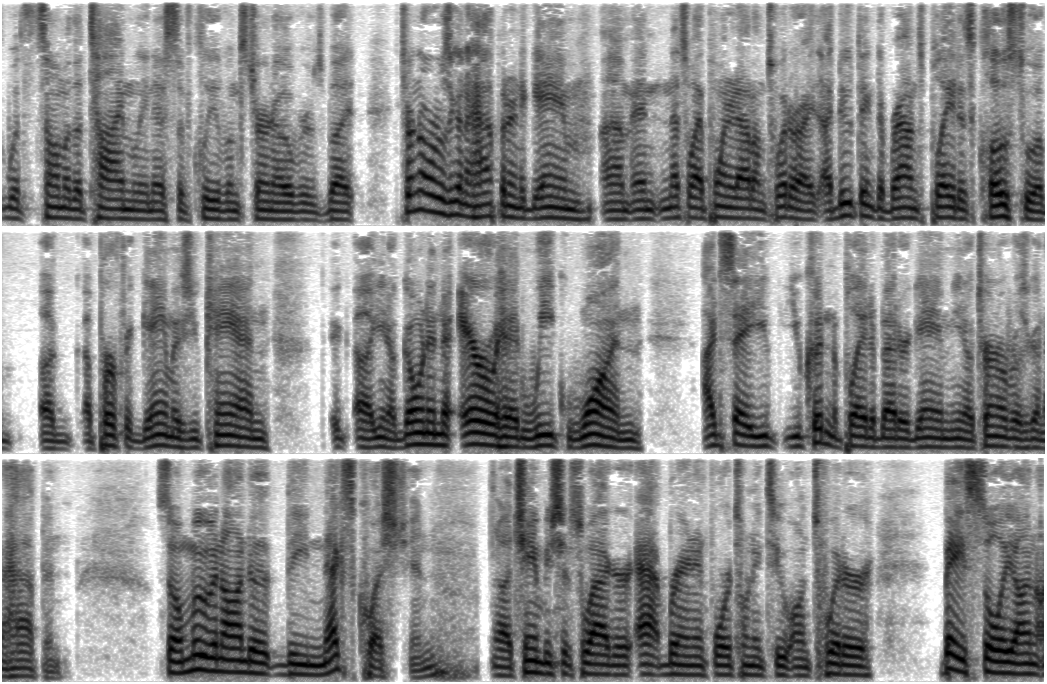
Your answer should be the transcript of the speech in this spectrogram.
with some of the timeliness of Cleveland's turnovers, but turnovers are going to happen in a game, um, and, and, that's why I pointed out on Twitter. I, I, do think the Browns played as close to a, a, a perfect game as you can. Uh, you know, going into Arrowhead Week One, I'd say you you couldn't have played a better game. You know, turnovers are going to happen. So moving on to the next question, uh, championship swagger at Brandon four twenty two on Twitter, based solely on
